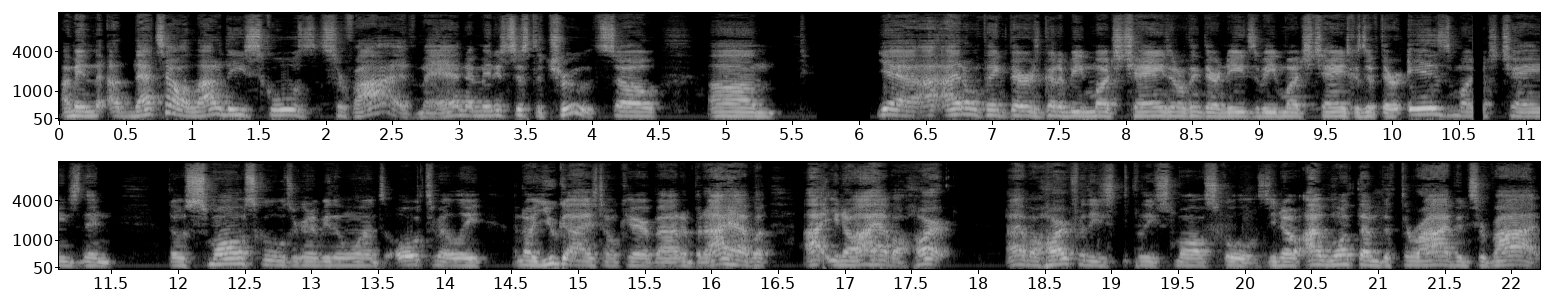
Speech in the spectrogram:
I mean, uh, that's how a lot of these schools survive, man. I mean, it's just the truth. So, um, yeah, I, I don't think there's going to be much change. I don't think there needs to be much change because if there is much change, then – those small schools are going to be the ones ultimately. I know you guys don't care about them, but I have a, I you know, I have a heart. I have a heart for these for these small schools. You know, I want them to thrive and survive,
